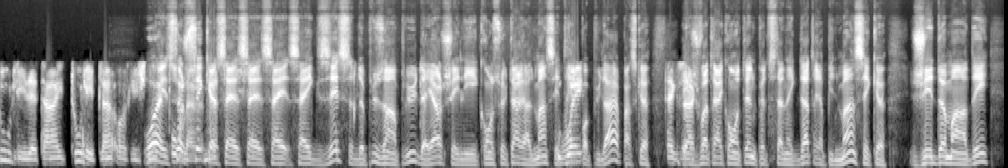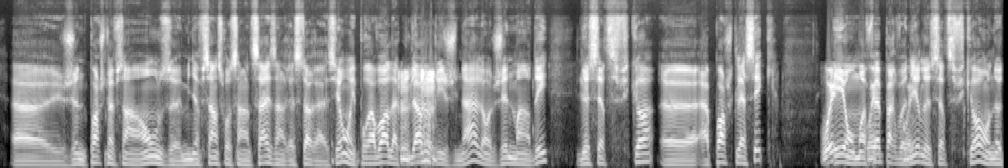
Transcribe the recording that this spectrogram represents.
tous les détails, tous les plans originaux. Oui, ça, je sais que ça, ça, ça, ça existe de plus en plus. D'ailleurs, chez les constructeurs allemands, c'est très populaire parce que Exact. je vais te raconter une petite anecdote rapidement. C'est que j'ai demandé, euh, j'ai une Porsche 911 euh, 1976 en restauration et pour avoir la couleur Mhm. originale, j'ai demandé le certificat euh, à Porsche Classique. Oui, Et on m'a oui, fait parvenir le certificat. On a,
